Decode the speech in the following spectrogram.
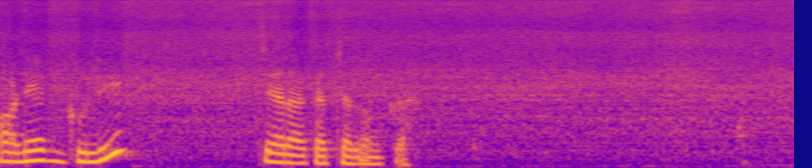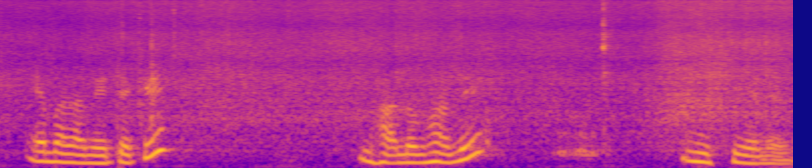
অনেকগুলি চেরা কাঁচা লঙ্কা। এবার আমি এটাকে ভালোভাবে মিশিয়ে নেব।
